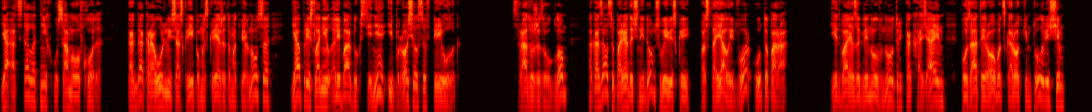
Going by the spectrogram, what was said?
Я отстал от них у самого входа. Когда караульный со скрипом и скрежетом отвернулся, я прислонил алебарду к стене и бросился в переулок. Сразу же за углом оказался порядочный дом с вывеской «Постоялый двор у топора». Едва я заглянул внутрь, как хозяин, пузатый робот с коротким туловищем,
